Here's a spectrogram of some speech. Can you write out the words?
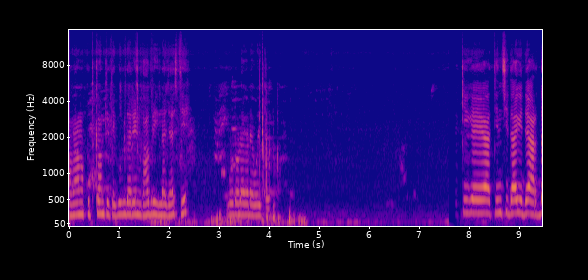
ಆರಾಮಾಗಿ ಕುತ್ಕೊಂತೈತೆ. ಗುಳ್ದಾರೇನು ಗಾಬರಿ ಇಲ್ಲ ಜಾಸ್ತಿ. ಊಟೊಳಗಡೆ ಹೋಯ್ತು. ಅಕ್ಕಿಗೆ ತಿನ್ಸಿದಾಗಿದೆ ಅರ್ಧ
